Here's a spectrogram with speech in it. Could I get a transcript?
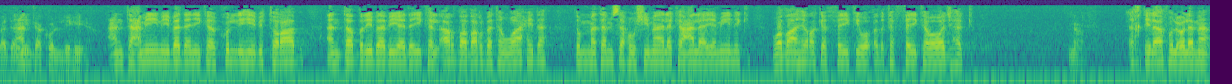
بدنك عن كله. عن تعميم بدنك كله بالتراب أن تضرب بيديك الأرض ضربة واحدة ثم تمسح شمالك على يمينك وظاهر كفيك كفيك ووجهك. نعم. اختلاف العلماء.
